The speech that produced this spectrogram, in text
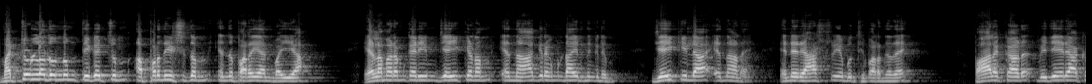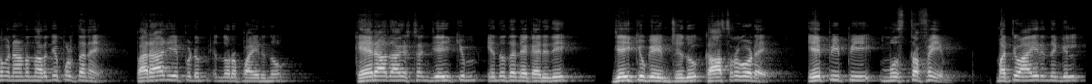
മറ്റുള്ളതൊന്നും തികച്ചും അപ്രതീക്ഷിതം എന്ന് പറയാൻ വയ്യ. എളമരം കരീം ജയിക്കണം എന്ന ആഗ്രഹമുണ്ടായിരുന്നെങ്കിലും ജയിക്കില്ല എന്നാണ് എന്റെ രാഷ്ട്രീയ ബുദ്ധി പറഞ്ഞത്. പാലക്കാട് വിജയരാഘവനാണെന്ന് അറിഞ്ഞപ്പോൾ തന്നെ പരാജയപ്പെടും എന്നുറപ്പായിരുന്നു. കെ രാധാകൃഷ്ണൻ ജയിക്കും എന്ന് തന്നെ കരുതി ജയിക്കുകയും ചെയ്തു. കാസർഗോഡ് എ പി പി മുസ്തഫയും മറ്റും ആയിരുന്നെങ്കിൽ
